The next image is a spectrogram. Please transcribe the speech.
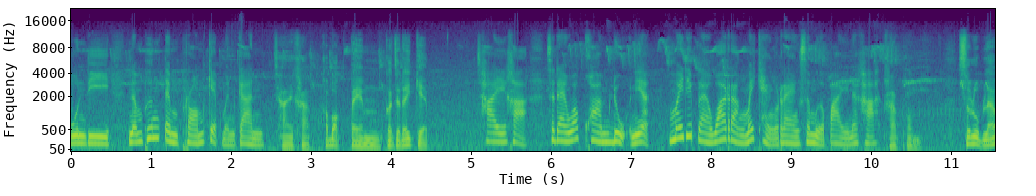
บูรณ์ดี น้ำผึ้งเต็มพร้อมเก็บเหมือนกัน ใช่ครับ เขาบอกเต็มก็จะได้เก็บ ใช่ค่ะ แสดงว่าความดุเนี่ยไม่ได้แปลว่ารังไม่แข็งแรงเสมอไปนะคะ ครับผม สรุปแล้ว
